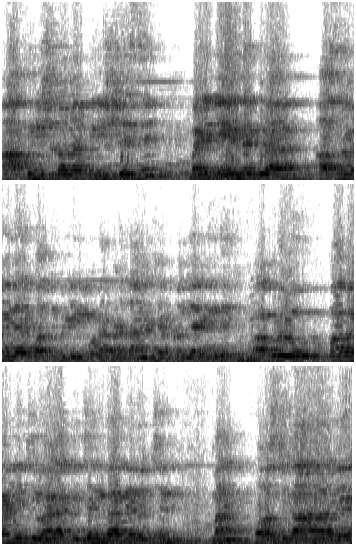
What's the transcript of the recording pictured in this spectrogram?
ఆ ఫినిష్ చేసి మళ్ళీ దేని దగ్గర అవసరమైన కొత్త బిల్డింగ్ కూడా పెడతానని చెప్పడం జరిగింది. అప్పుడు ఉప్మాబాడి నుంచి ఇవాళ కిచెన్ గార్డెన్ వచ్చింది. మనం పౌష్టికాహారం ఏ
